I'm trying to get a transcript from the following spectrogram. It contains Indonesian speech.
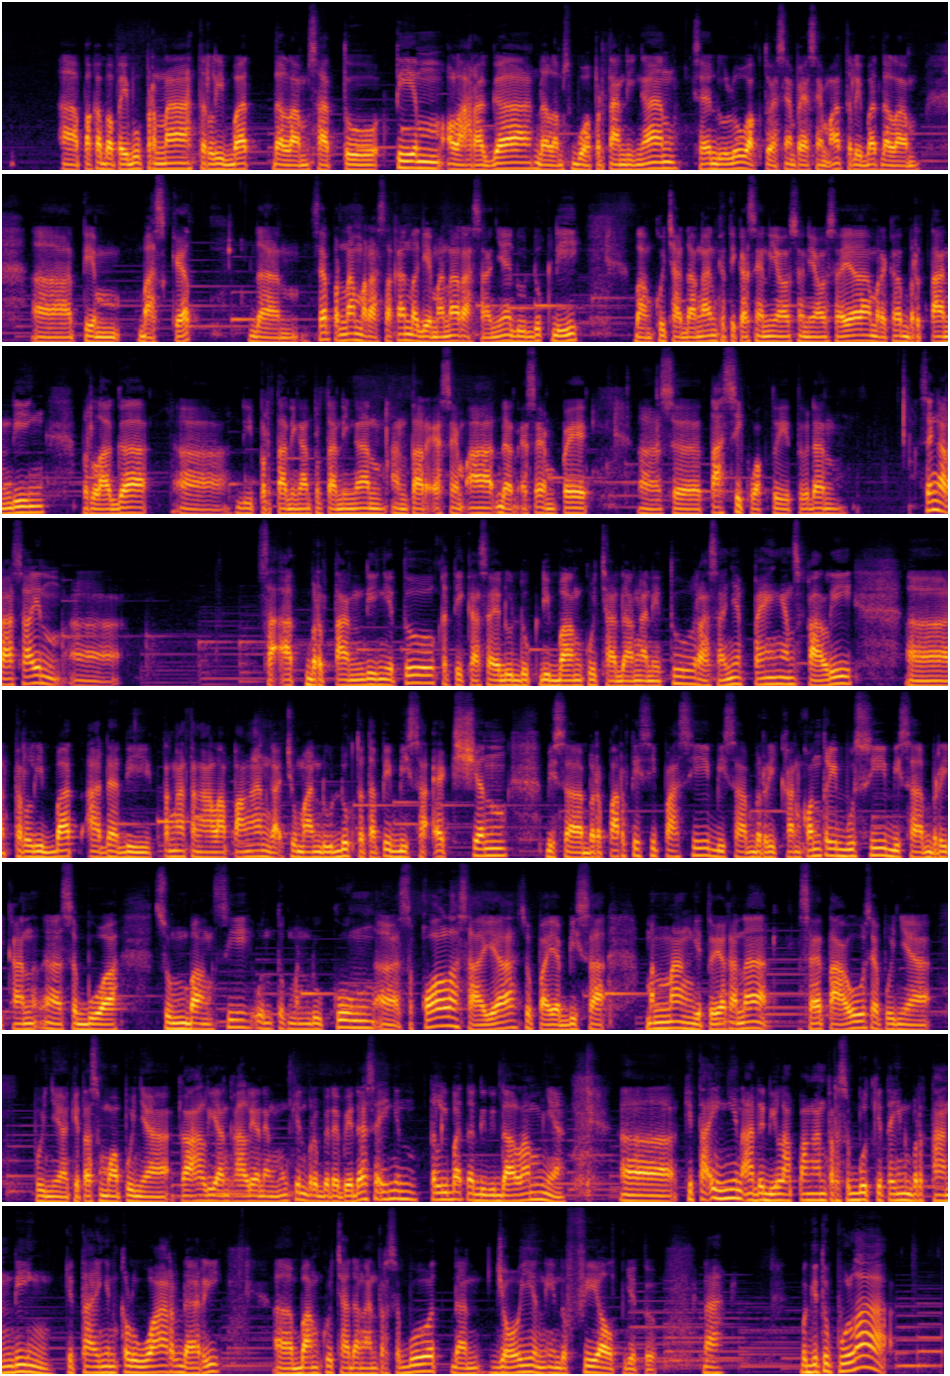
apakah Bapak Ibu pernah terlibat dalam satu tim olahraga dalam sebuah pertandingan. Saya dulu waktu SMP SMA terlibat dalam uh, tim basket dan saya pernah merasakan bagaimana rasanya duduk di bangku cadangan ketika senior-senior saya mereka bertanding, berlaga uh, di pertandingan-pertandingan antar SMA dan SMP uh, setasik waktu itu. Dan saya ngerasain uh, saat bertanding itu ketika saya duduk di bangku cadangan itu rasanya pengen sekali uh, terlibat ada di tengah-tengah lapangan nggak cuma duduk tetapi bisa action bisa berpartisipasi bisa berikan kontribusi bisa berikan uh, sebuah sumbangsi untuk mendukung uh, sekolah saya supaya bisa menang gitu ya. Karena saya tahu saya punya punya kita semua punya keahlian-keahlian yang mungkin berbeda-beda. Saya ingin terlibat tadi di dalamnya. Uh, kita ingin ada di lapangan tersebut, kita ingin bertanding, kita ingin keluar dari uh, bangku cadangan tersebut dan join in the field gitu. Nah, begitu pula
